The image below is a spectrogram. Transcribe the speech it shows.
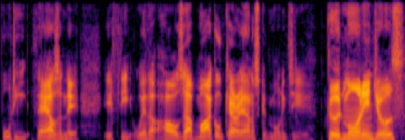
40,000 there if the weather holds up. Michael Carayannis, good morning to you. Good morning, Jules.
